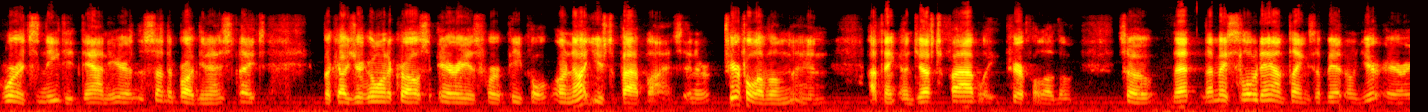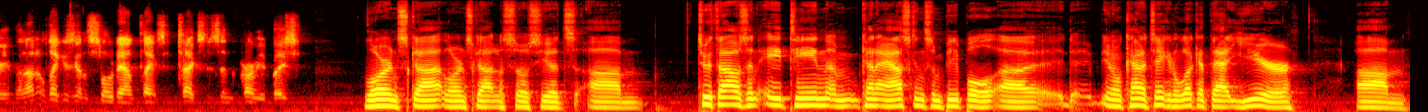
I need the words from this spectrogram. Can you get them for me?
where it's needed down here in the southern part of the United States, because you're going across areas where people are not used to pipelines and are fearful of them, and I think unjustifiably fearful of them. So that that may slow down things a bit on your area, but I don't think it's going to slow down things in Texas and the Permian Basin. Loren Scott, Loren Scott and Associates. Um, 2018, I'm kind of asking some people, uh, you know, kind of taking a look at that year. Um,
